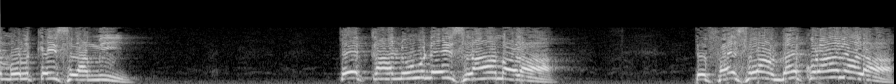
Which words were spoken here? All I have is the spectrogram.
ملک اسلامی تے قانون اسلام والا تے فیصلہ ہوں قرآن والا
